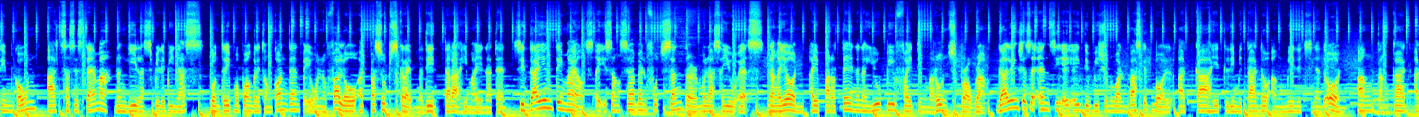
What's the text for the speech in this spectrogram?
Tim Cone at sa sistema ng Gilas Pilipinas? Kung trip mo po ang ganitong content, paiwan ng follow at pa-subscribe na din. Tara, himayin natin. Si Diamond T. Miles ay isang 7-foot center mula sa US na ngayon ay parte na ng UP Fighting Maroons program. Galing siya sa NCAA Division 1 basketball at kahit limitado ang minutes niya doon, ang tangkad at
